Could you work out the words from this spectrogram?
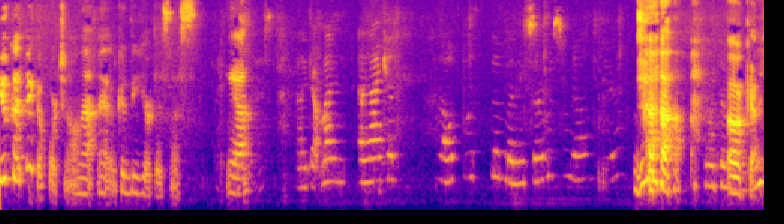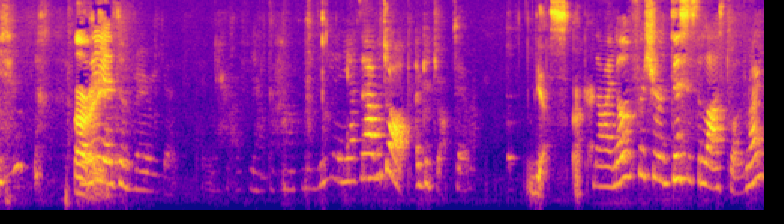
you could make a fortune on that, it could be your business. Yeah. And I got my, and I could help with the money service here. All Okay. money. Is a very good thing. You have to have money, and you have to have a job, a good job too. Yes. Okay. Now I know for sure this is the last one, right?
